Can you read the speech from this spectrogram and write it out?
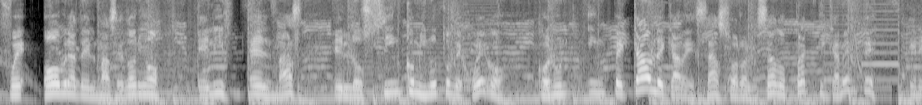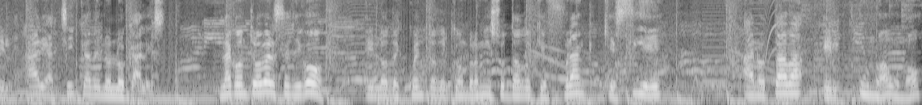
fue obra del macedonio Elif Elmas en los 5 minutos de juego, con un impecable cabezazo realizado prácticamente en el área chica de los locales. La controversia llegó en los descuentos del compromiso, dado que Frank Kessie anotaba el 1 a 1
